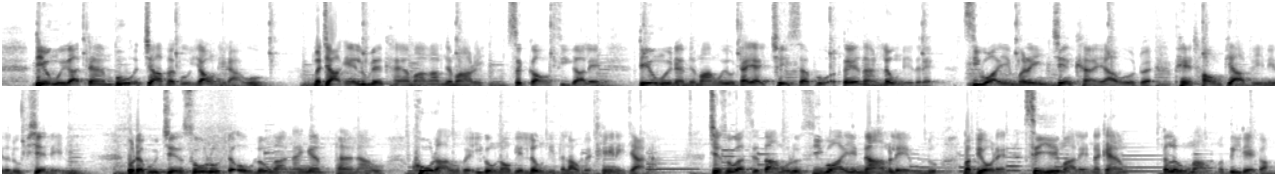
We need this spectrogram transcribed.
။တရုတ်ငွေကတန်ဖိုးအကြဘက်ကိုရောက်နေတာကိုမကြခင်အလူးလဲခံရမှာကမြန်မာတွေစစ်ကောင်စီကလည်းတရုတ်ငွေနဲ့မြန်မာငွေကိုဓာတ်ရိုက်ချိတ်ဆက်ဖို့အသေးအံလုပ်နေတဲ့စီဝါရေးမရင်းကျင့်ခံရဖို့အတွက်ဖင်ထောင်ပြပေးနေတယ်လို့ဖြစ်နေပြီ။ ဗုဒ္ဓဘူးကျင်ဆိုးလို့တအုပ်လုံးကနိုင်ငံဘန်နာကိုခိုးတာကိုပဲဤကုံနောက်ပြလုံနေတလောက်ပဲထင်းနေကြတာကျင်ဆိုးကစစ်သားမို့လို့စီးပွားရေးနားမလဲဘူးလို့မပြောနဲ့စစ်ရေးမှာလည်းငကန်းတလုံးမှမသိတဲ့ကောင်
